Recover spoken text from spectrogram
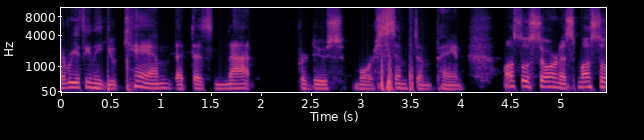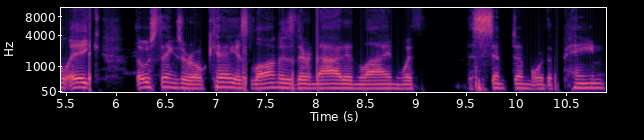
everything that you can that does not produce more symptom pain. Muscle soreness, muscle ache, those things are okay as long as they're not in line with the symptom or the pain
